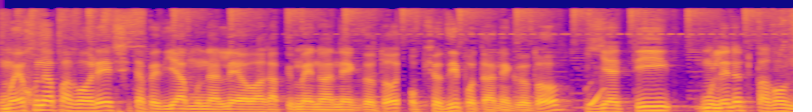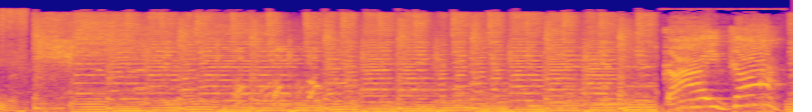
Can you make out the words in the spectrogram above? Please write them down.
Μου έχουν απαγορεύσει τα παιδιά μου να λέω αγαπημένο ανέκδοτο, οποιοδήποτε ανέκδοτο, γιατί μου λένε ότι παγώνουν. Κάικα!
